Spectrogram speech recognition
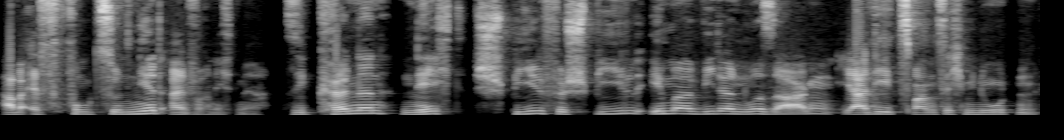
Aber es funktioniert einfach nicht mehr. Sie können nicht Spiel für Spiel immer wieder nur sagen, ja, die 20 Minuten,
